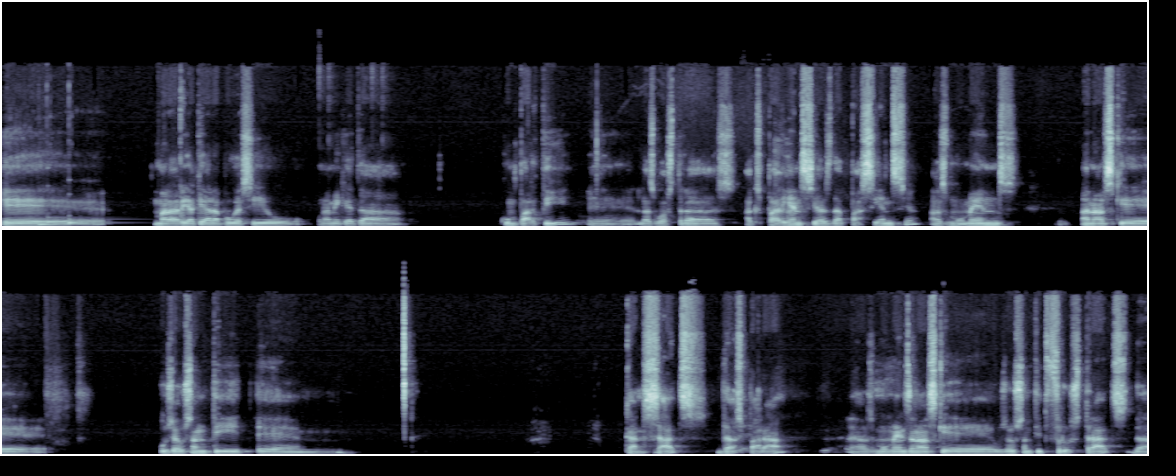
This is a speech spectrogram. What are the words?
Eh, M'agradaria que ara poguéssiu una miqueta compartir eh, les vostres experiències de paciència, els moments en els que us heu sentit eh, cansats d'esperar, els moments en els que us heu sentit frustrats de,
